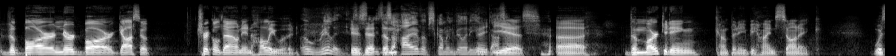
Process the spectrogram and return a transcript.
the bar nerd bar gossip trickle down in Hollywood. Oh, really? Is this, that is this the- a hive of scum and villainy and Uh, gossip? Yes, uh, the marketing company behind Sonic was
